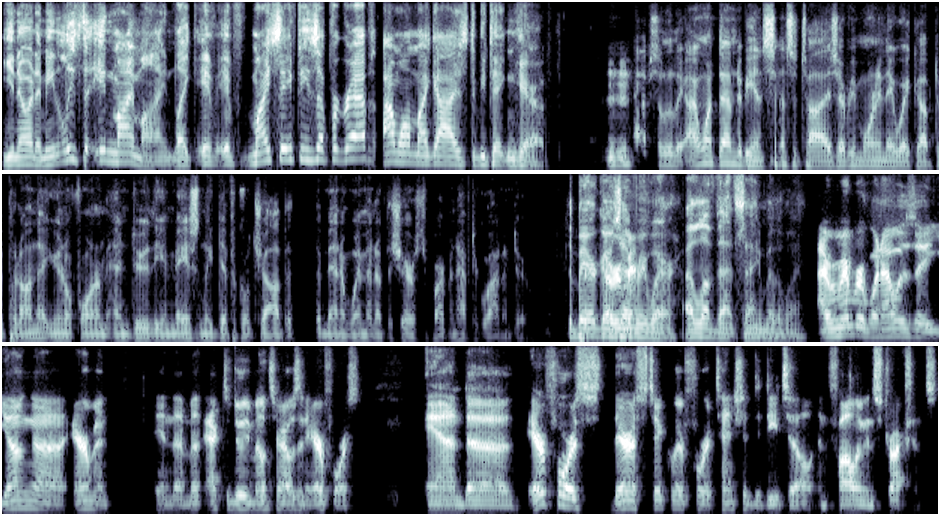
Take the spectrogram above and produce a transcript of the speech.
You know what I mean? At least in my mind. Like if if my safety is up for grabs, I want my guys to be taken care of. Absolutely. I want them to be insensitized every morning they wake up to put on that uniform and do the amazingly difficult job that the men and women of the sheriff's department have to go out and do. The bear goes remember- everywhere. I love that saying, by the way. I remember when I was a young uh, airman in the active duty military, I was in the Air Force. And uh, Air Force, they're a stickler for attention to detail and following instructions.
